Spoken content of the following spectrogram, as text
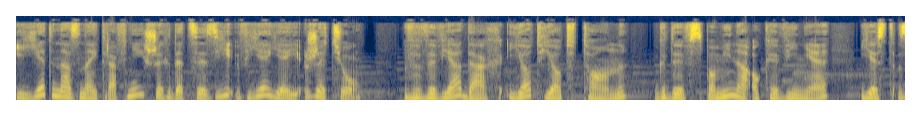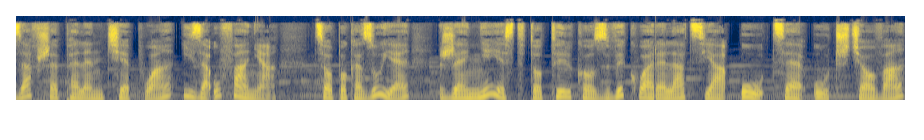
i jedna z najtrafniejszych decyzji w jej życiu. W wywiadach J.J. Ton, gdy wspomina o Kevinie, jest zawsze pełen ciepła i zaufania, co pokazuje, że nie jest to tylko zwykła relacja UCU czciowa,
